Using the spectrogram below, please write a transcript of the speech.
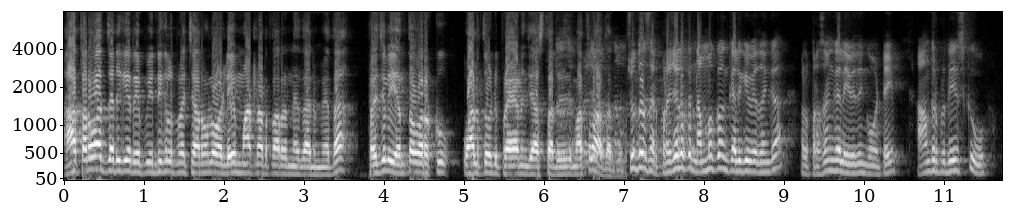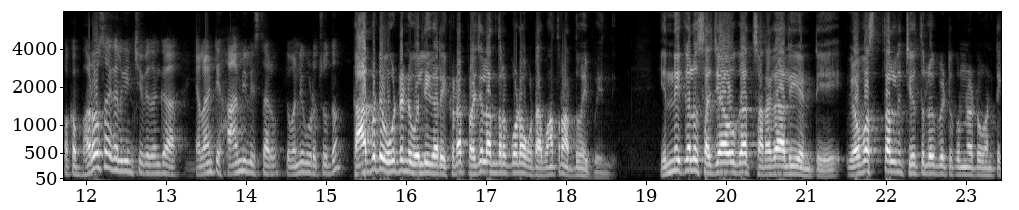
ఆ తర్వాత జరిగే రేపు ఎన్నికల ప్రచారంలో వాళ్ళు ఏం మాట్లాడతారనే దాని మీద ప్రజలు ఎంతవరకు వాళ్ళతోటి ప్రయాణం చేస్తారనేది మాత్రం ఆధారపడి చూద్దాం సార్ ప్రజలకు నమ్మకం కలిగే విధంగా వాళ్ళ ప్రసంగాలు ఏ విధంగా ఉంటాయి? ఆంధ్రప్రదేశ్కు ఒక భరోసా కలిగించే విధంగా ఎలాంటి హామీలు ఇస్తారు? ఇవన్నీ కూడా చూద్దాం. కాబట్టి ఒకటండి వల్లి గారు ఇక్కడ ప్రజలందరూ కూడా ఒకటి మాత్రం అర్థమైపోయింది. ఎన్నికలు సజావుగా జరగాలి అంటే వ్యవస్థలను చేతిలో పెట్టుకున్నటువంటి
